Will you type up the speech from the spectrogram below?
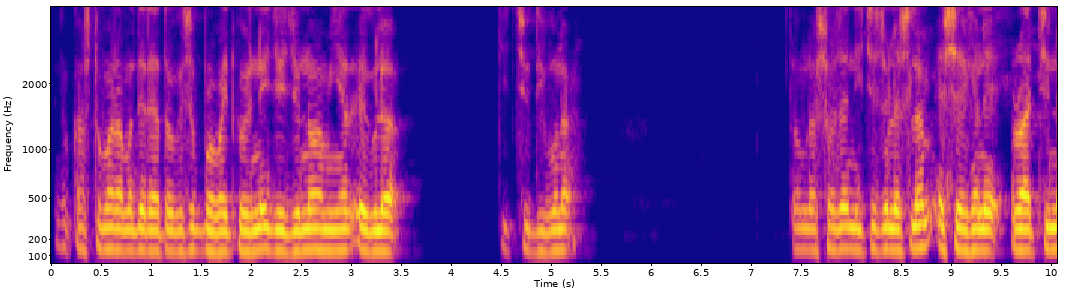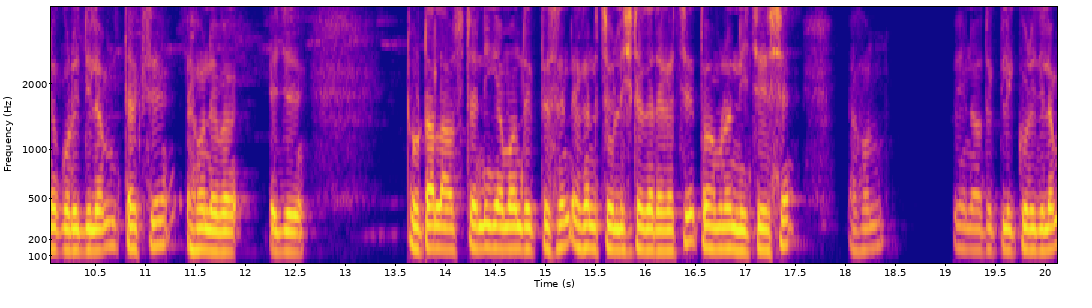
কিন্তু কাস্টমার আমাদের এত কিছু প্রোভাইড করে নেই, যেই জন্য আমি আর এগুলা কিচ্ছু দিব না। তো আমরা সোজা নিচে চলে আসলাম, এসে এখানে রাইট চিহ্ন করে দিলাম ট্যাক্সে এখন এবার এই যে টোটাল আউটস্ট্যান্ডিং অ্যামাউন্ট দেখতেছেন, এখানে চল্লিশ টাকা দেখাচ্ছে। তো আমরা নিচে এসে এখন পে নাওতে ক্লিক করে দিলাম।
